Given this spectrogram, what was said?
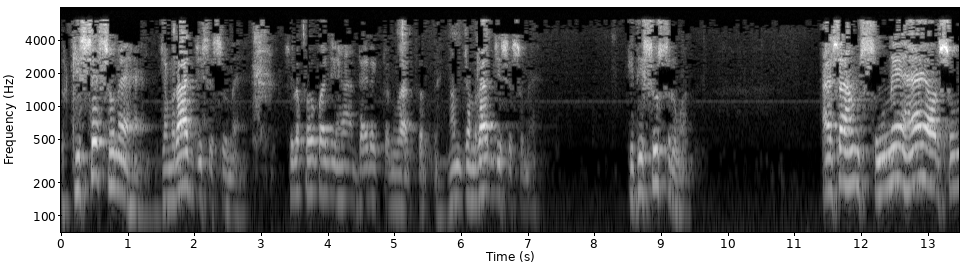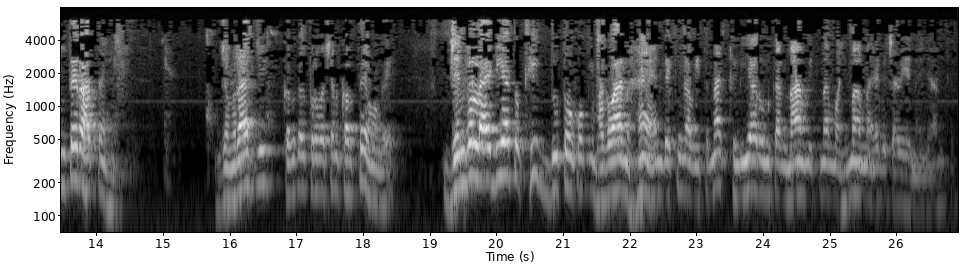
तो किससे सुने हैं? जमराज जी से सुने हैं। शिल प्रभुपा जी यहाँ डायरेक्ट अनुवाद करते हैं। हम जमराज जी से सुने हैं। सुश्रुमा ऐसा हम सुने हैं और सुनते रहते हैं। जमराज जी कभी कभी प्रवचन करते होंगे। जनरल आइडिया तो थी दूतों को कि भगवान हैं, लेकिन अब इतना क्लियर उनका नाम, इतना महिमा में है, बेचारे ये नहीं जानते।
